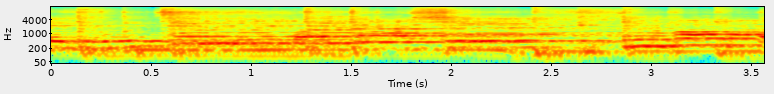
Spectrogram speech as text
내게 등번하신 그거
